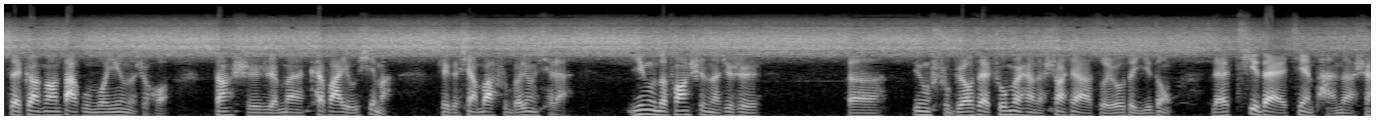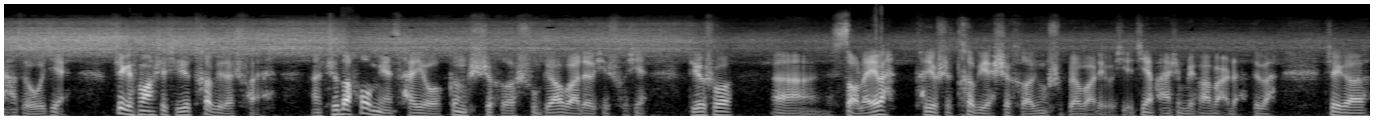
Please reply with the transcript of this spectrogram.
在刚刚大规模应用的时候，当时人们开发游戏嘛，这个想把鼠标用起来，应用的方式呢就是，呃，用鼠标在桌面上的上下左右的移动来替代键盘的上下左右键，这个方式其实特别的蠢啊，直到后面才有更适合鼠标玩的游戏出现，比如说。呃，扫雷吧，它就是特别适合用鼠标玩的游戏，键盘是没法玩的，对吧？这个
